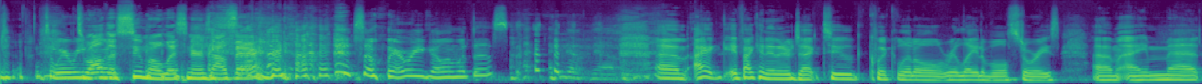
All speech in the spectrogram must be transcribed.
so where were you To all going? the sumo listeners out there. so where were you going with this? I don't know. Um, I, if I can interject two quick little relatable stories. Um, I met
